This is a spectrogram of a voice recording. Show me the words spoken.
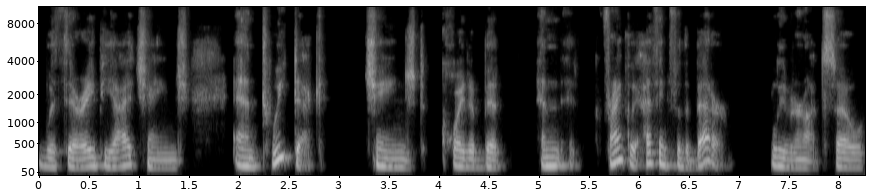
with their API change, and TweetDeck changed quite a bit, and frankly, I think for the better. Believe it or not. So,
